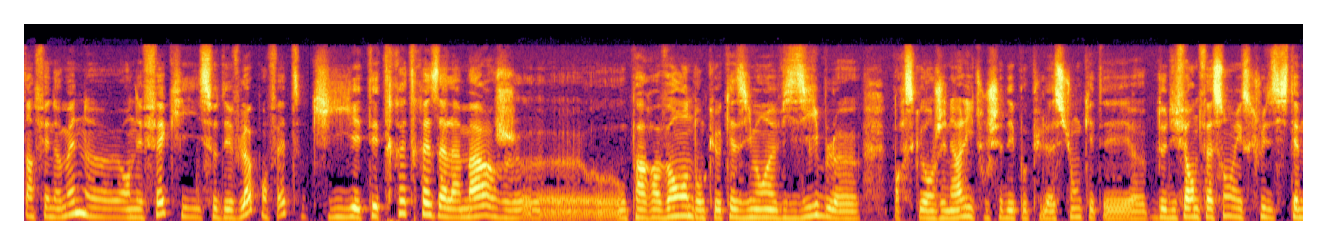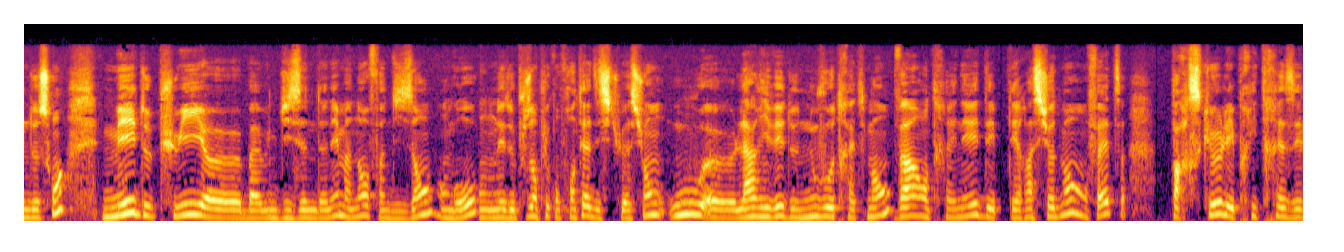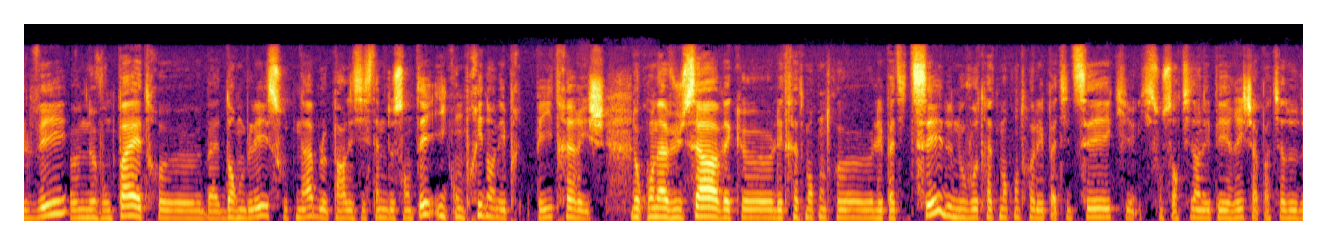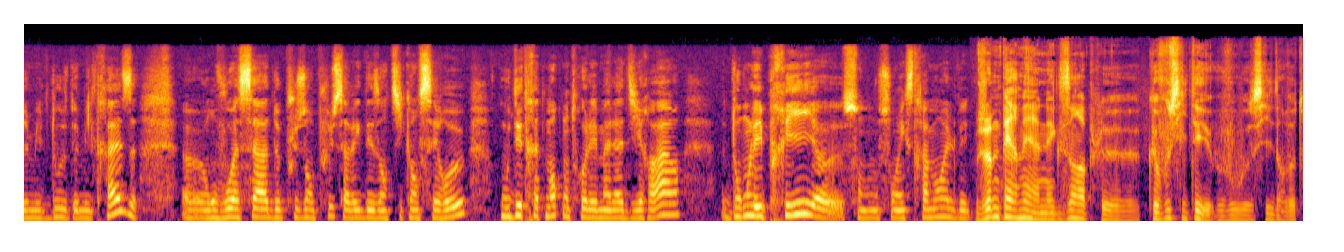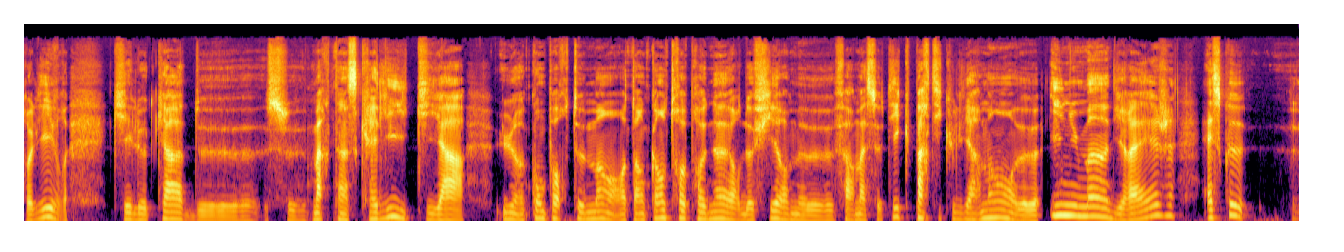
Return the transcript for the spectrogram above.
Un phénomène euh, en effet qui se développe en fait, qui était très très à la marge euh, auparavant, donc euh, quasiment invisible, parce qu'en général il touchait des populations qui étaient de différentes façons exclues des systèmes de soins. Mais depuis bah, une dizaine d'années maintenant, enfin dix ans en gros, on est de plus en plus confronté à des situations où l'arrivée de nouveaux traitements va entraîner des, des rationnements en fait parce que les prix très élevés euh, ne vont pas être euh, bah, d'emblée soutenables par les systèmes de santé, y compris dans les pays très riches. Donc on a vu ça avec euh, les traitements contre l'hépatite C, de nouveaux traitements contre l'hépatite C qui, qui, sont sortis dans les pays riches à partir de 2012-2013. on voit ça de plus en plus avec des anticancéreux ou des traitements contre les maladies rares dont les prix euh, sont, extrêmement élevés. Je me permets un exemple que vous citez, vous aussi, dans votre livre, qui est le cas de ce Martin Screlly, qui a eu un comportement en tant qu'entrepreneur de firme pharmaceutique particulièrement euh, inhumain, dirais-je. Est-ce que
